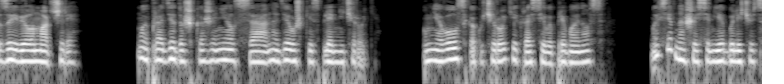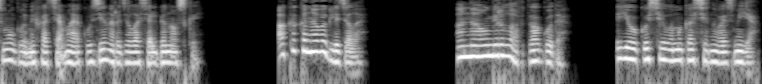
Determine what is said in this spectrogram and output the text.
заявила Марджери. Мой прадедушка женился на девушке из племени Чироки. У меня волосы, как у Чироки, и красивый прямой нос. Мы все в нашей семье были чуть смуглыми, хотя моя кузина родилась альбиноской. А как она выглядела? Она умерла в два года. Ее укусила макасиновая змея.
